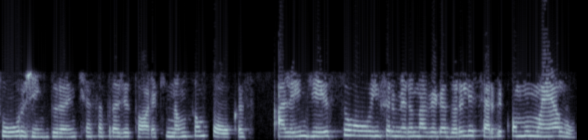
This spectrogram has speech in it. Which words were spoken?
surgem durante essa trajetória, que não são poucas. Além disso, o enfermeiro navegador ele serve como um elo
